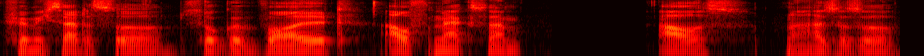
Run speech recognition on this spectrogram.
für mich sah das so, so gewollt, aufmerksam aus. Ne? Also so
